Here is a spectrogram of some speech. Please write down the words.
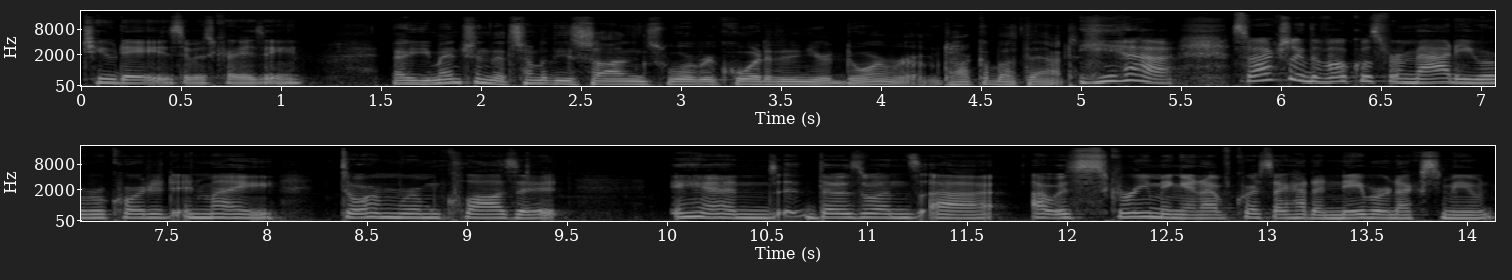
two days. It was crazy. Now, you mentioned that some of these songs were recorded in your dorm room. Talk about that. Yeah. So actually, the vocals for Maddie were recorded in my dorm room closet. And those ones, uh, I was screaming, and of course, I had a neighbor next to me.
